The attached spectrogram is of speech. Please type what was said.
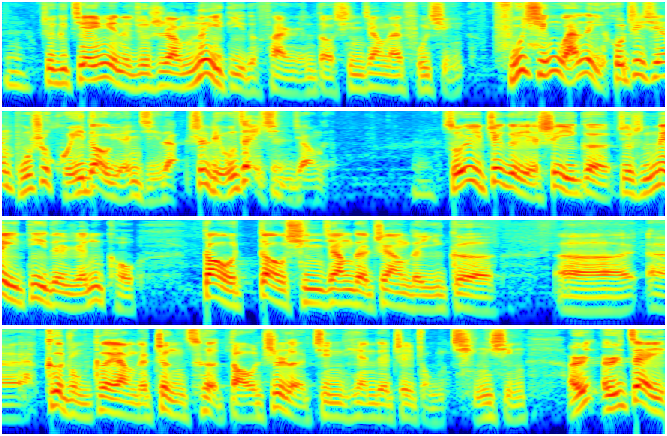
嗯，这个监狱呢就是让内地的犯人到新疆来服刑，服刑完了以后，这些人不是回到原籍的，是留在新疆的，所以这个也是一个就是内地的人口。到到新疆的这样的一个呃呃各种各样的政策，导致了今天的这种情形。而而在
